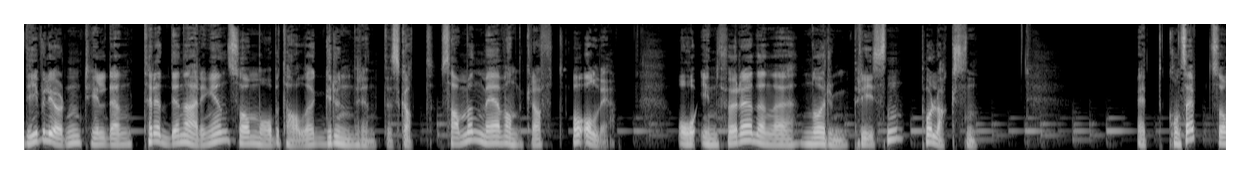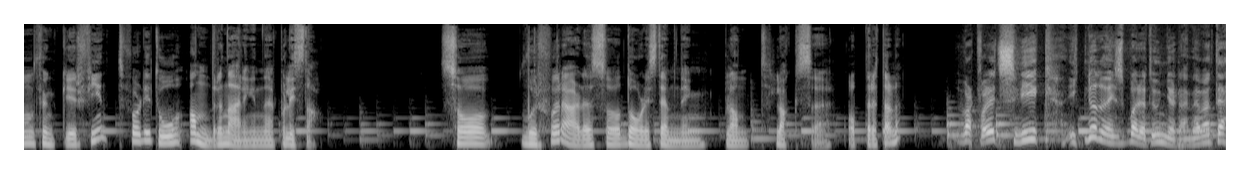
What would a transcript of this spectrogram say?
De vil gjøre den til den tredje næringen som må betale grunnrenteskatt, sammen med vannkraft og olje, og innføre denne normprisen på laksen. Et konsept som funker fint for de to andre næringene på lista. Så hvorfor er det så dårlig stemning blant lakseoppdretterne? i hvert fall et svik. Ikke nødvendigvis bare til undertegnede, men til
